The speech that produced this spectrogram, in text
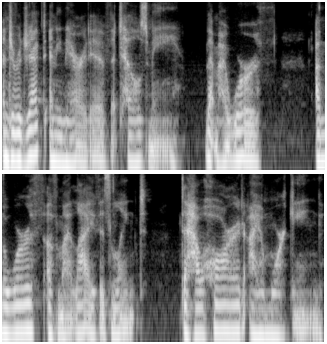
and to reject any narrative that tells me that my worth and the worth of my life is linked to how hard I am working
